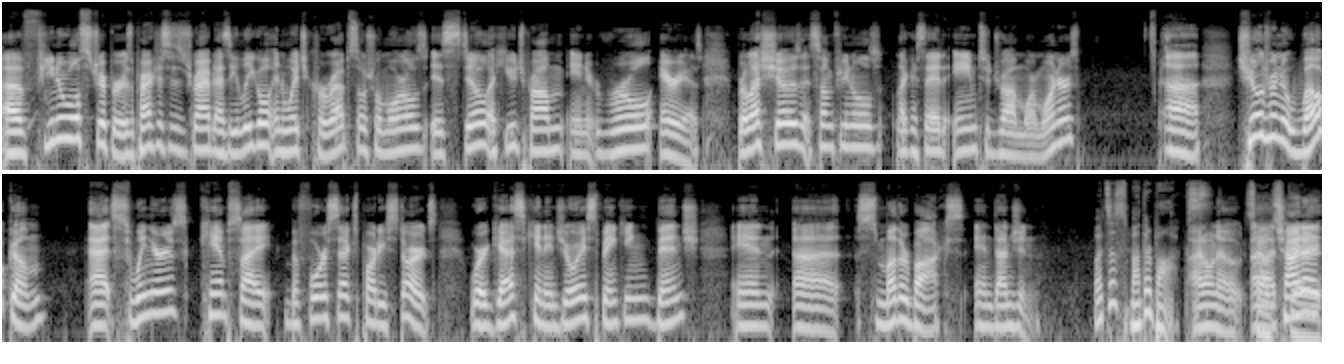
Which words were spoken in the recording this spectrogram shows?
of funeral strippers. A practice is described as illegal in which corrupt social morals is still a huge problem in rural areas. Burlesque shows at some funerals, like I said, aim to draw more mourners. Uh, children welcome at swingers campsite before sex party starts, where guests can enjoy spanking bench and uh, smother box and dungeon. What's a smother box? I don't know. Uh, Sounds China scary.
